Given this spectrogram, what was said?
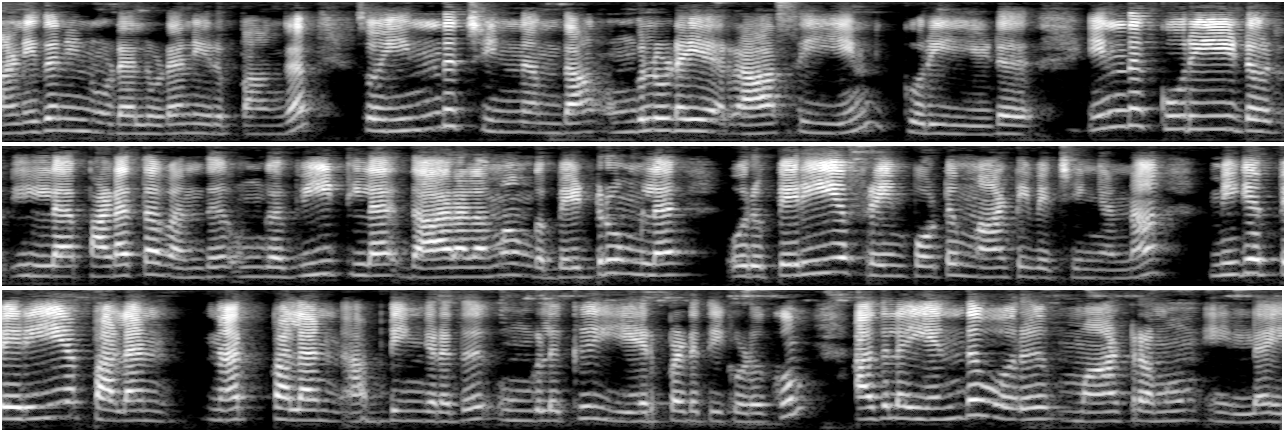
மனிதனின் உடலுடன் இருப்பாங்க. ஸோ இந்த சின்னம் தான் உங்களுடைய ராசியின் குறியீடு. இந்த குறியீடு இல்லை படத்தை வந்து உங்க வீட்டில் தாராளமாக உங்க பெட்ரூம்ல ஒரு பெரிய ஃப்ரேம் போட்டு மாட்டி வச்சிங்கன்னா மிகப்பெரிய பலன் நற்பலன் அப்படிங்கிறது உங்களுக்கு ஏற்படுத்தி கொடுக்கும். அதில் எந்த ஒரு மாற்றமும் இல்லை.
